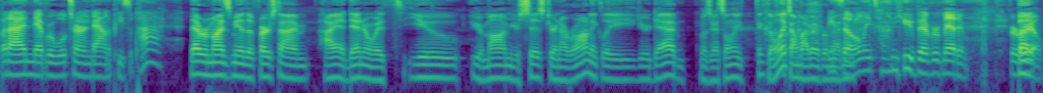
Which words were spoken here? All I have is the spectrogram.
but I never will turn down a piece of pie. That reminds me of the first time I had dinner with you, your mom, your sister, and ironically, your dad was. That's only I think the only time I've ever met it's him. the only time you've ever met him, for But- real.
